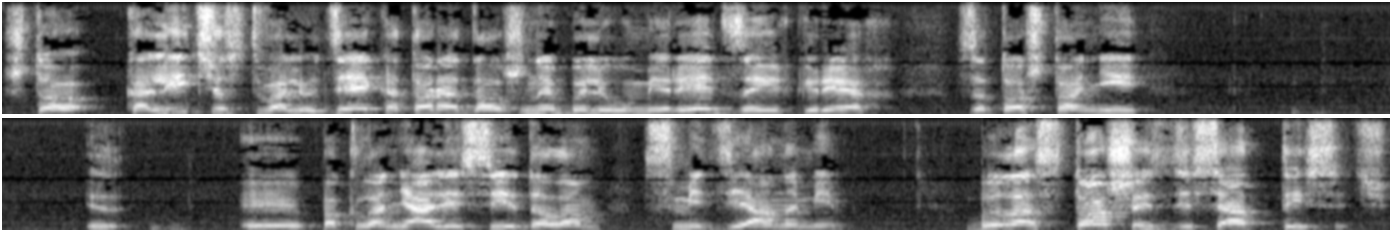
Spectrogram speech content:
что количество людей, которые должны были умереть за их грех, за то, что они э, э, поклонялись идолам с медианами, было 160 тысяч.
